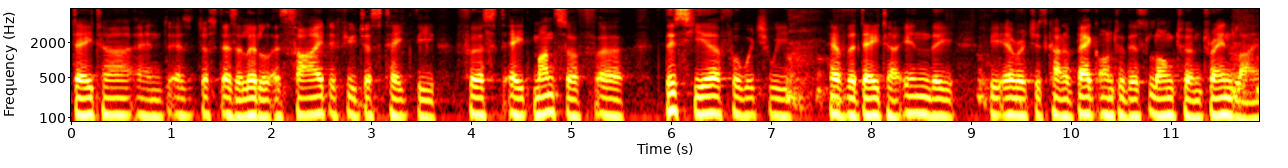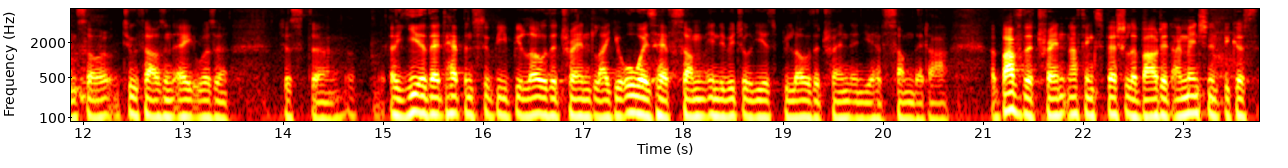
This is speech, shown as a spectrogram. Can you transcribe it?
data, and as, just as a little aside, if you just take the first eight months of uh, this year for which we have the data in, the, the average is kind of back onto this long-term trend line. So 2008 was a just uh, a year that happens to be below the trend, like you always have some individual years below the trend and you have some that are above the trend. Nothing special about it. I mention it because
